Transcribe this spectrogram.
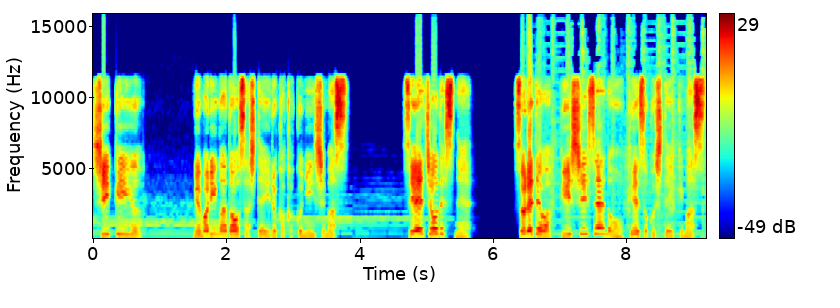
CPU メモリが動作しているか確認します。正常ですね。それでは PC 性能を計測していきます。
